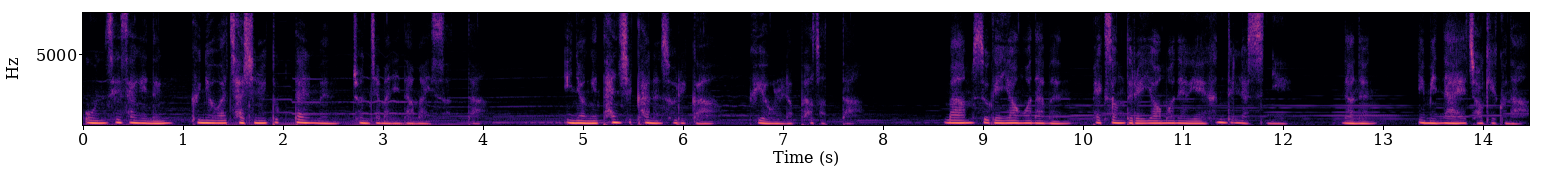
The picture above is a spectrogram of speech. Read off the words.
온 세상에는 그녀와 자신을 똑 닮은 존재만이 남아 있었다. 인형이 탄식하는 소리가 귀에 울려 퍼졌다. 마음속의 영원함은 백성들의 염원에 의해 흔들렸으니 너는 이미 나의 적이구나.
